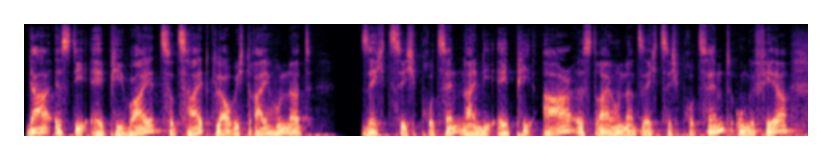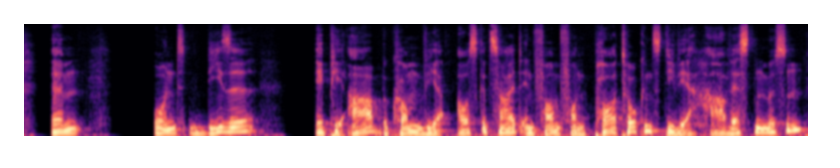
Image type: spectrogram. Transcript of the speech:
Da ist die APY zurzeit, glaube ich, 360 Prozent. Nein, die APR ist 360 Prozent ungefähr. Ähm, und diese APR bekommen wir ausgezahlt in Form von POR-Tokens, die wir harvesten müssen.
